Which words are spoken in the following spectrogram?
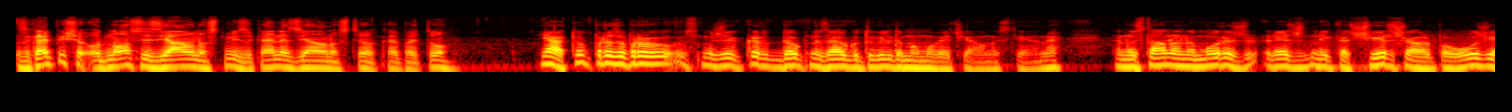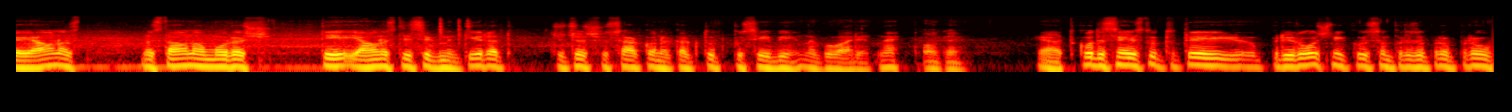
zakaj piše odnosi z javnostmi, zakaj ne z javnostjo, kaj pa je to? Ja, to pravzaprav smo že kar dolgo nazaj ugotovili, da imamo več javnosti. Ne? Enostavno ne moreš reči neka širša ali pa ožja javnost, enostavno moraš te javnosti segmentirati, če češ vsako nekako tudi posebej nagovarjati. Ne? Okay. Ja, tako da sem jaz tudi v tej eh, priročniku, sem pravzaprav prav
